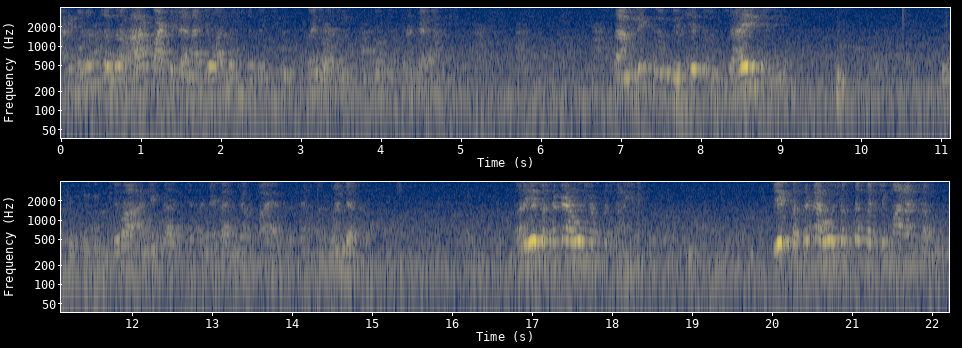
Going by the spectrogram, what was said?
आणि म्हणून चंद्रहार पाटील यांना जेव्हा लोकसभेची उमेदवारी उद्धव ठाकरे साहेबांनी सांगलीतून मिरजेतून जाहीर केली तेव्हा अनेकांच्या अनेकांच्या पायाच्या सतरंजा झाल्या. अरे हे कसं काय होऊ शकतं सांगितलं? हे कसं काय होऊ शकतं पश्चिम महाराष्ट्रामध्ये?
